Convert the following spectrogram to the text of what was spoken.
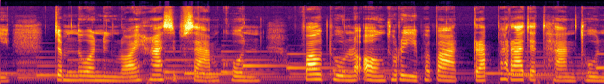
2564 จำนวน 153 คน เฝ้าทูลละอองธุรีพระบาทรับพระราชทานทุน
